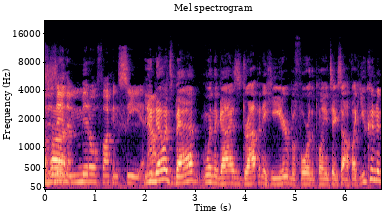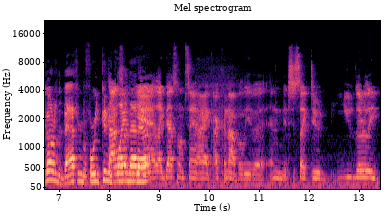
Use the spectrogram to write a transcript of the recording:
squeezes in the middle fucking seat. And You now- know it's bad when the guy's dropping a heater before the plane takes off. Like you couldn't have gone to the bathroom before. You couldn't have planned what- that yeah, out. Yeah, like that's what I'm saying. I I could not believe it, and it's just like, dude, you literally.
